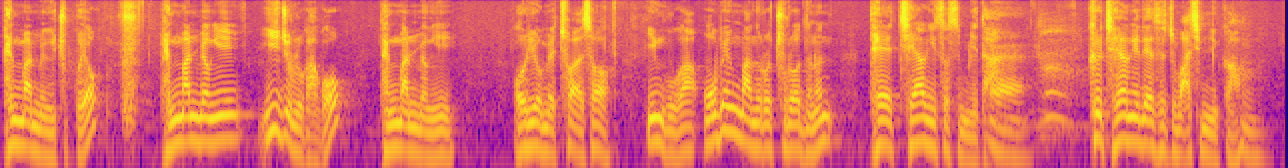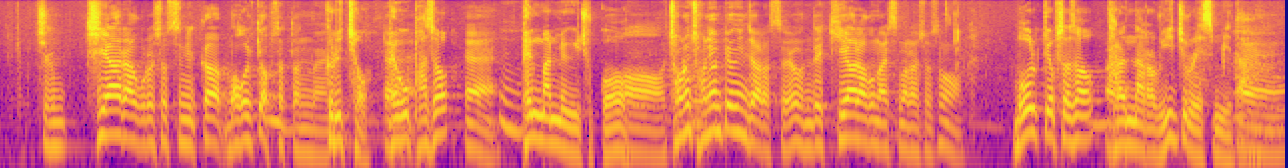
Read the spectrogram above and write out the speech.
100만 명이 죽고요. 100만 명이 이주를 가고 100만 명이 어려움에 처해서 인구가 500만으로 줄어드는 대재앙이 있었습니다. 네. 그 재앙에 대해서 좀 아십니까? 지금 기아라고 그러셨으니까 먹을 게 없었던 말. 그렇죠. 배고파서 네. 100만 명이 죽고 어, 저는 전염병인 줄 알았어요. 근데 기아라고 말씀을 하셔서. 먹을 게 없어서 다른 나라로 이주를 했습니다. 네.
